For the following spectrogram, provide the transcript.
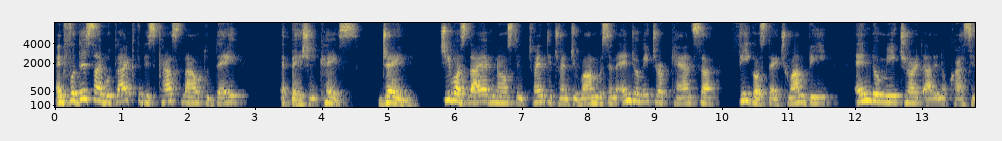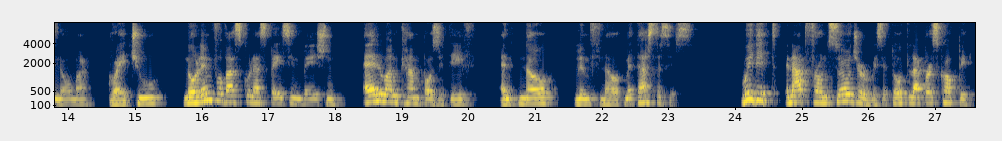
And for this, I would like to discuss now today a patient case. Jane. She was diagnosed in 2021 with an endometrial cancer, FIGO stage 1B, endometrioid adenocarcinoma, grade 2, no lymphovascular space invasion, L1 CAM positive, and no lymph node metastasis. We did an upfront surgery with a total laparoscopic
